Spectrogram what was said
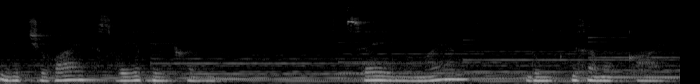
і відчуваєте своє дихання. В цей момент думки замовкають.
